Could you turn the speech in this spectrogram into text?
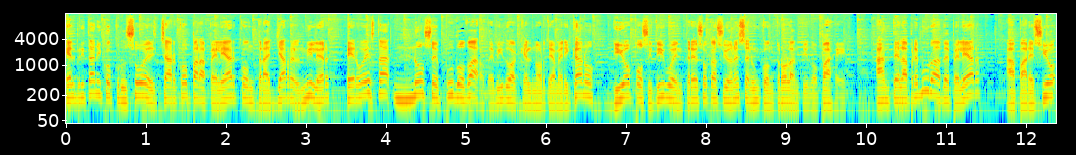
el británico cruzó el charco para pelear contra Jarrell Miller, pero esta no se pudo dar debido a que el norteamericano dio positivo en tres ocasiones en un control antidopaje. Ante la premura de pelear, apareció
